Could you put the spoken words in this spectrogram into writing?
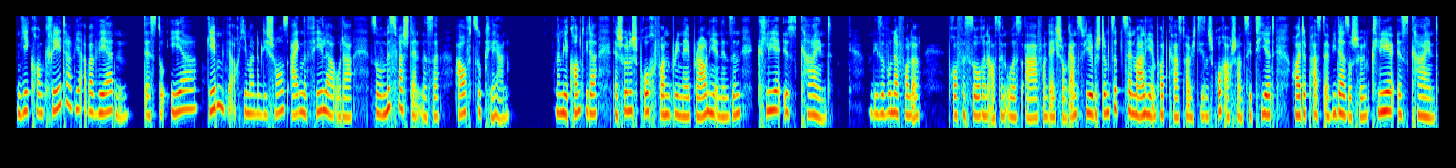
Je konkreter wir aber werden, desto eher geben wir auch jemandem die Chance, eigene Fehler oder so Missverständnisse aufzuklären. Und mir kommt wieder der schöne Spruch von Brene Brown hier in den Sinn, clear is kind. Und diese wundervolle Professorin aus den USA, von der ich schon ganz viel, bestimmt 17 Mal hier im Podcast habe ich diesen Spruch auch schon zitiert. Heute passt er wieder so schön. Clear is kind.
